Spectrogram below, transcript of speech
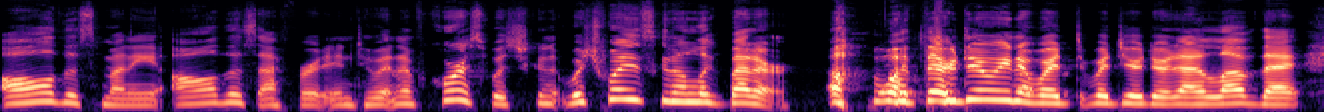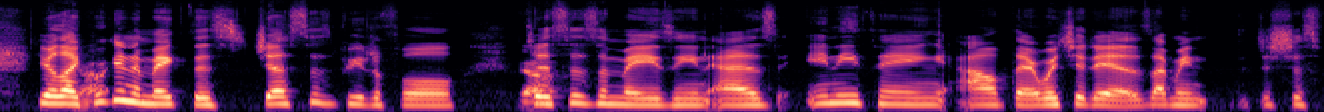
all this money, all this effort into it, and of course, which which way is going to look better? what they're doing and what, what you're doing. I love that you're like, yeah. we're going to make this just as beautiful, yeah. just as amazing as anything out there, which it is. I mean, it's just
